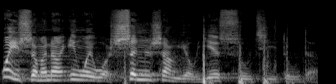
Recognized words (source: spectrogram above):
为什么呢？因为我身上有耶稣基督的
